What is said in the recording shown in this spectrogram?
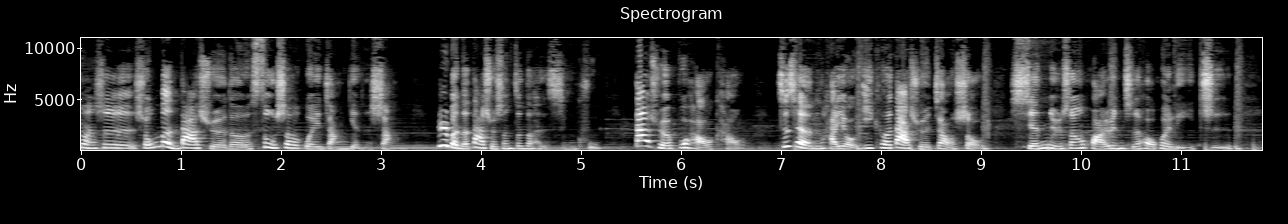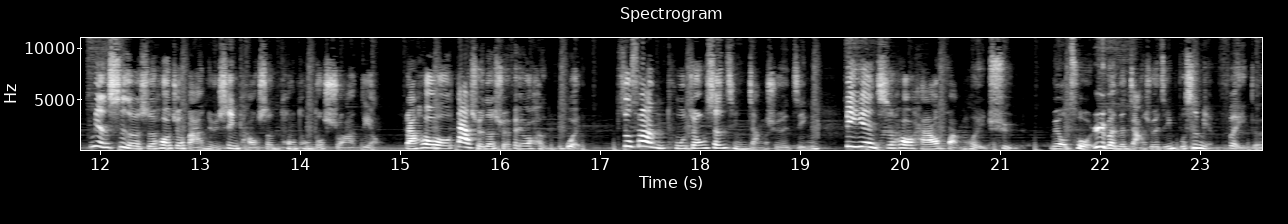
新闻是熊本大学的宿舍规章严上，日本的大学生真的很辛苦，大学不好考。之前还有医科大学教授嫌女生怀孕之后会离职，面试的时候就把女性考生通通都刷掉。然后大学的学费又很贵，就算途中申请奖学金，毕业之后还要还回去。没有错，日本的奖学金不是免费的。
